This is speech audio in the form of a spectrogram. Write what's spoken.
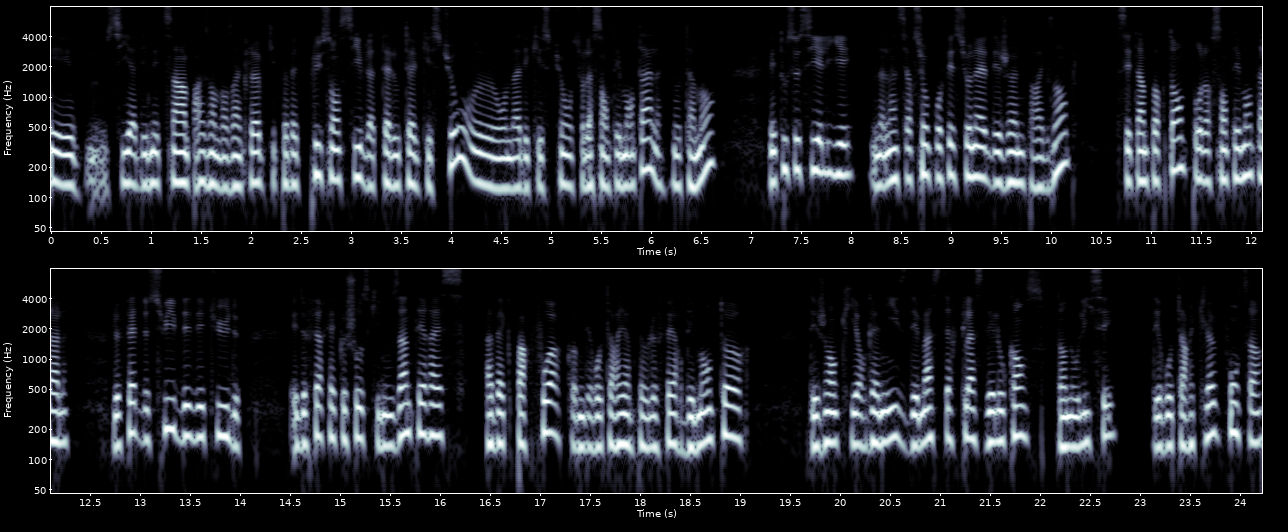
Et euh, s'il y a des médecins, par exemple, dans un club qui peuvent être plus sensibles à telle ou telle question, euh, on a des questions sur la santé mentale notamment. Mais tout ceci est lié. L'insertion professionnelle des jeunes, par exemple, c'est important pour leur santé mentale. Le fait de suivre des études et de faire quelque chose qui nous intéresse, avec parfois, comme des rotariens peuvent le faire, des mentors, des gens qui organisent des masterclass d'éloquence dans nos lycées. Des Rotary Clubs font ça.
